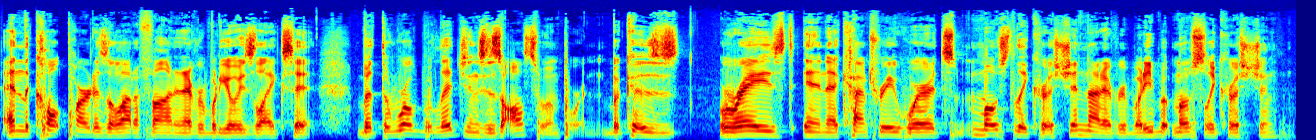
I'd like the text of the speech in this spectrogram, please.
And the cult part is a lot of fun and everybody always likes it. But the world religions is also important because raised in a country where it's mostly Christian, not everybody, but mostly Christian,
